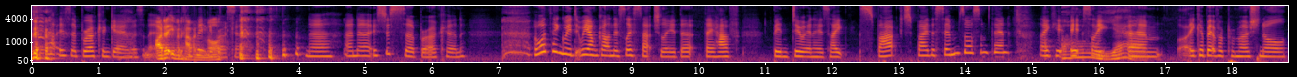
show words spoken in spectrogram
that is a broken game, isn't it? I don't even have any Completely mods. no, I know it's just so broken. One thing we d- we haven't got on this list actually that they have been doing is like sparked by The Sims or something. Like it, it's Oh, like yeah. um like a bit of a promotional.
